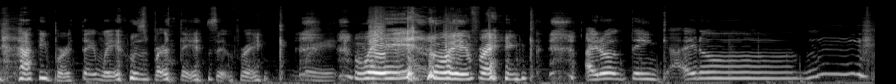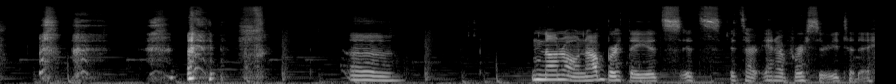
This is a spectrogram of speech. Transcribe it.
Happy birthday. Wait, whose birthday is it, Frank? Wait. Wait, wait, Frank. I don't think I don't. Mm. uh, no, no, not birthday. It's it's it's our anniversary today.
